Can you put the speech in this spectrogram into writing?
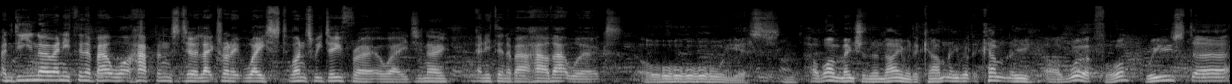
And do you know anything about what happens to electronic waste once we do throw it away? Do you know anything about how that works? Oh, yes. I won't mention the name of the company, but the company I work for, we used to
